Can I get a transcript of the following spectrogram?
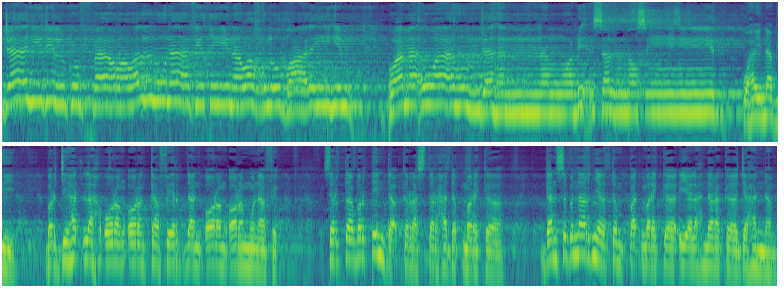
jahidil kuffar wal munafiqin waghluz alaihim wa ma'wahum jahannam wa bi'sal nasir. Wahai nabi berjihadlah orang-orang kafir dan orang-orang munafik serta bertindak keras terhadap mereka dan sebenarnya tempat mereka ialah neraka jahanam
